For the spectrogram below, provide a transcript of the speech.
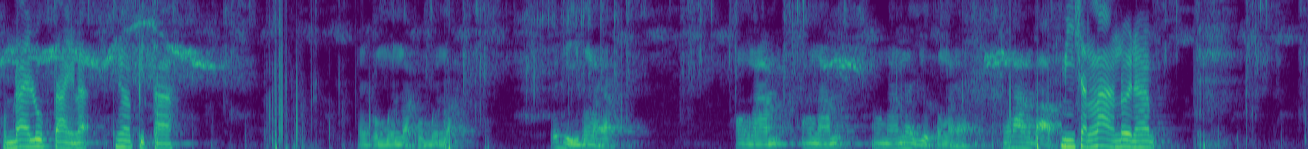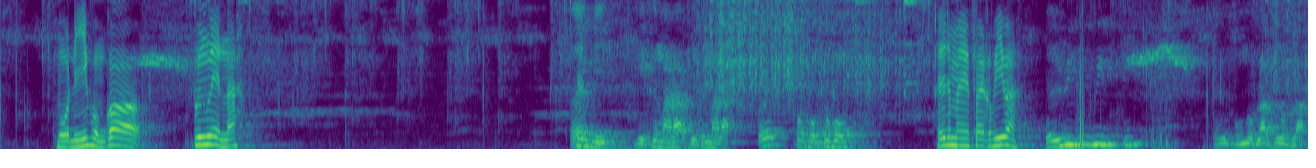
ผมได้รูปตาอีกแล้วที่ว่าปิดตาเฮ้ยผมมึนว่ะผมมึนว่ะเฮ้ยผีอยู่ตรงไหนอะ ห้องน้ำห้องน้ำห้องน้ำน่ะอยู่ตรงไหนอะ ข้างล่างหรือเปล่ามีชั้นล่างด้วยนะครับ โหมดนี้ผมก็เพิ่งเล่นนะเฮ้ยผีผีขึ้นมาแล้วผีขึ้นมาแล้วเอ้ยตรงผมตรงผมเฮ้ยทำไมไฟกระพริบอะ เฮ้ยวิ่งวิ่งวิ่งวิ่งเฮ้ยผมหลบแล้วผมหลบแล้ว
